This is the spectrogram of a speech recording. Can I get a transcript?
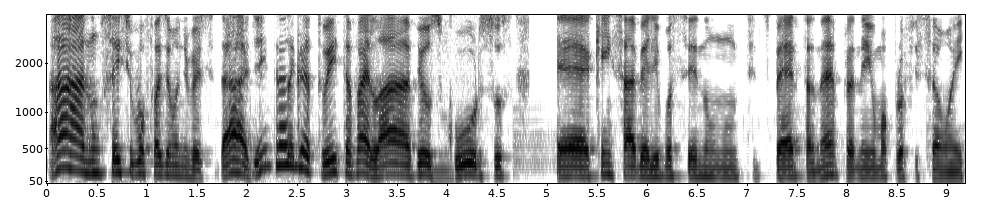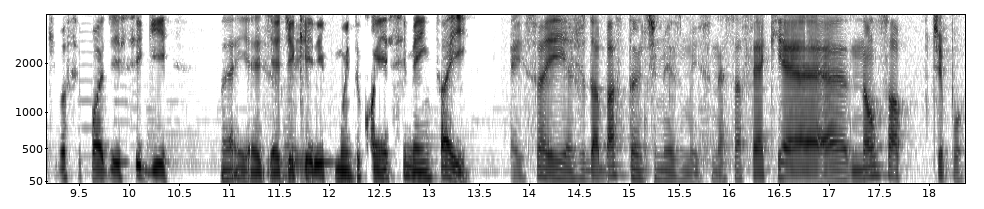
ah, não sei se vou fazer uma universidade, a entrada é gratuita, vai lá, vê os uhum. cursos, é, quem sabe ali você não, não se desperta, né, para nenhuma profissão aí que você pode seguir, né, e, e adquirir aí. muito conhecimento aí. É isso aí, ajuda bastante mesmo isso, nessa fé que é não só, tipo,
